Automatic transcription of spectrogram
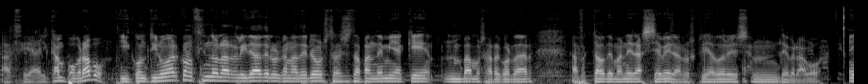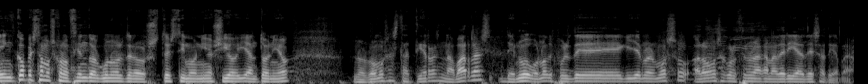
hacia el campo bravo y continuar conociendo la realidad de los ganaderos tras esta pandemia que, mm, vamos a recordar, ha afectado de manera severa a los criadores mm, de bravo. En COPE estamos conociendo algunos de los testimonios y hoy, Antonio, nos vamos hasta tierras navarras de nuevo, ¿no? Después de Guillermo Hermoso, ahora vamos a conocer una ganadería de esa tierra.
